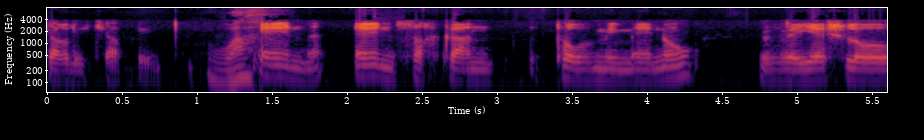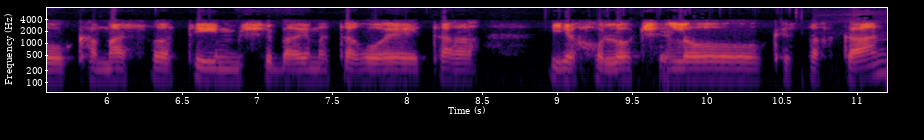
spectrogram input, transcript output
צ'רלי צ'פלין. וואו. אין, אין שחקן טוב ממנו, ויש לו כמה סרטים שבהם אתה רואה את היכולות שלו כשחקן.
